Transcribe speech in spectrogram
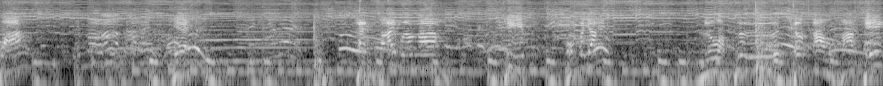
ขวางแย่แข่งซ้ายเมืองงาม ทีมโคงพยักลวกพื้นเชิงเอาหากทิ้ง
